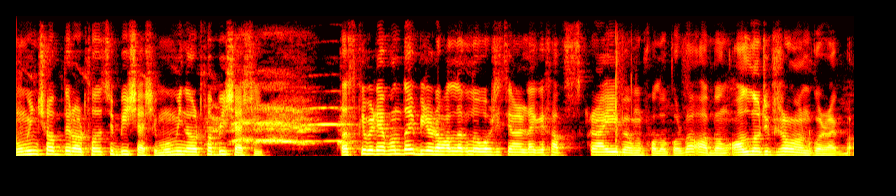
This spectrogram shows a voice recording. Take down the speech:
মুমিন শব্দের অর্থ হচ্ছে বিশ্বাসী, মুমিন অর্থ বিশ্বাসী। আজকে ভিডিও পর্যন্ত ভিডিওটা ভালো লাগলে অবশ্যই চ্যানেলটাকে সাবস্ক্রাইব এবং ফলো করবা এবং অল নোটিফিকেশন অন করে রাখবা।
